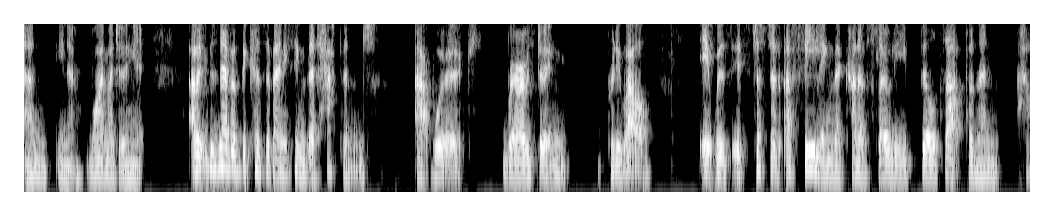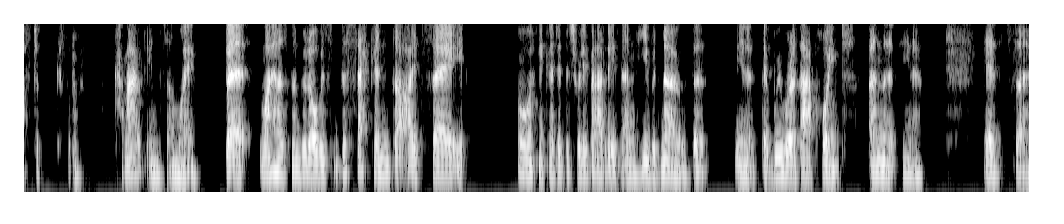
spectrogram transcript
And, you know, why am I doing it? I mean, it was never because of anything that happened at work where I was doing pretty well. It was, it's just a, a feeling that kind of slowly builds up and then has to sort of come out in some way. But my husband would always, the second that I'd say, oh, I think I did this really badly, then he would know that, you know, that we were at that point and that, you know, it's, uh,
